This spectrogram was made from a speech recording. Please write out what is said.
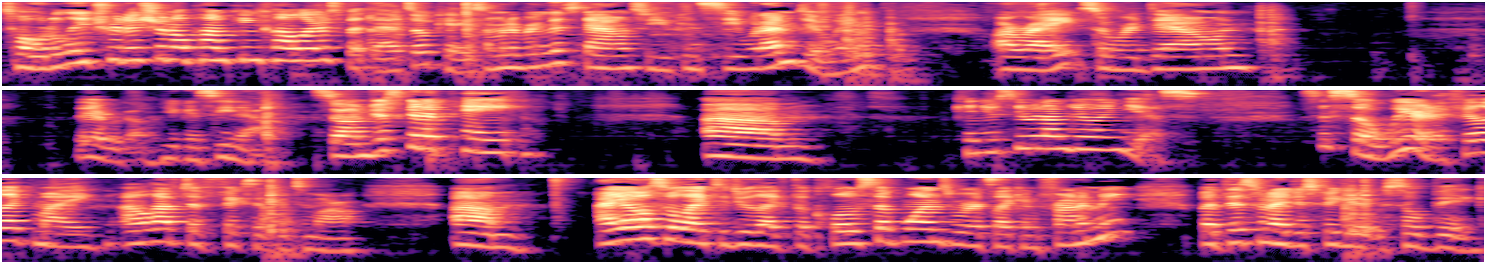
totally traditional pumpkin colors, but that's okay. So I'm going to bring this down so you can see what I'm doing. All right, so we're down there we go. You can see now. So I'm just going to paint. Um, can you see what I'm doing? Yes. This is so weird. I feel like my, I'll have to fix it for tomorrow. Um, I also like to do like the close-up ones where it's like in front of me, but this one I just figured it was so big.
